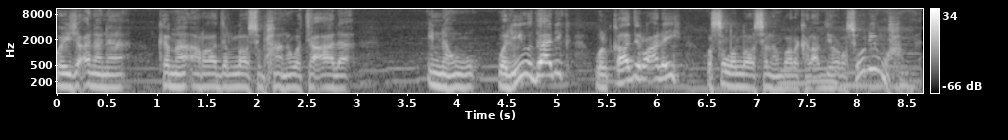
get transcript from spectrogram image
ويجعلنا كما أراد الله سبحانه وتعالى. إنه ولي ذلك والقادر عليه وصلى الله وسلم وبارك على عبده ورسوله محمد.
